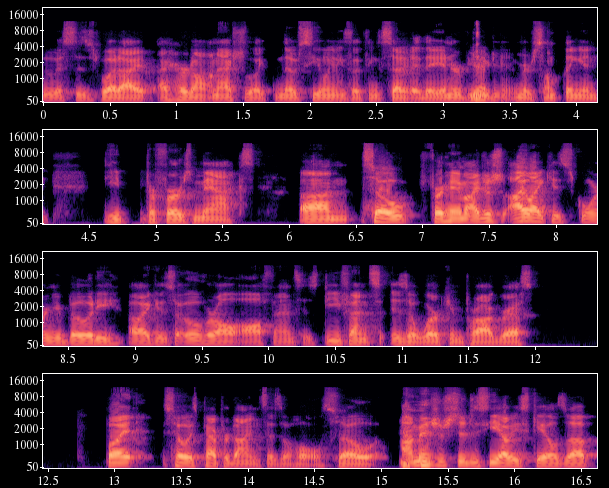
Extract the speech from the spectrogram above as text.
Lewis is what I, I heard on actually like no ceilings. I think said. They interviewed yep. him or something, and he prefers Max. Um, so for him, I just I like his scoring ability. I like his overall offense. His defense is a work in progress, but so is Pepperdine's as a whole. So I'm interested to see how he scales up.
